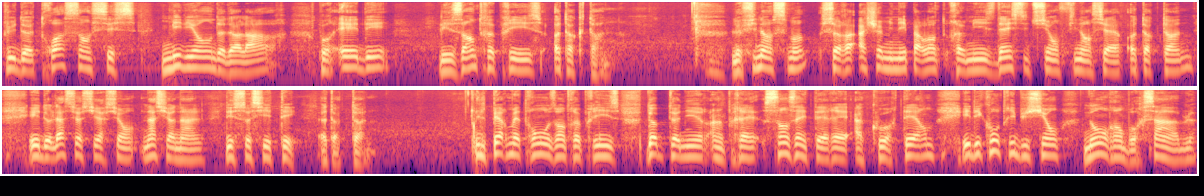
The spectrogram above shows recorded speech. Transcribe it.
plus de 306 millions de dollars pour aider les entreprises autochtones. Le financement sera acheminé par l'entremise d'institutions financières autochtones et de l'Association nationale des sociétés autochtones. Ils permettront aux entreprises d'obtenir un prêt sans intérêt à court terme et des contributions non remboursables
